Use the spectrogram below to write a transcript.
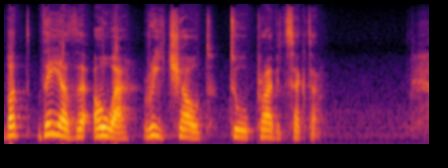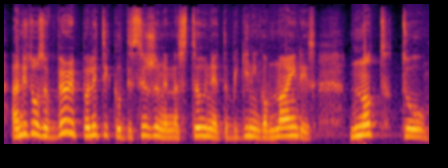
But they are the our reach out to private sector. And it was a very political decision in Estonia at the beginning of 90s not to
